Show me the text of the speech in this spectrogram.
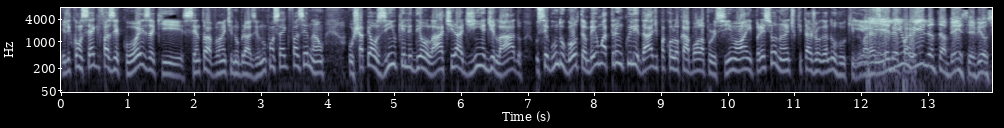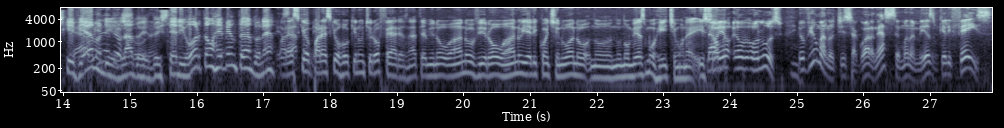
Ele consegue fazer coisa que centroavante no Brasil não consegue fazer, não. O chapeuzinho que ele deu lá, tiradinha de lado. O segundo gol também, uma tranquilidade pra colocar a bola por cima. Ó, impressionante o que tá jogando o Hulk. viu? E que ele ele e o parece- William também, você vê, os que É, o vieram de, lá do, né? do exterior estão arrebentando, né? Parece que, parece que o Hulk não tirou férias, né? Terminou o ano, virou o ano e ele continua no, no, no- no mesmo ritmo, né? E Não, só- eu, eu, ô Lúcio, eu vi uma notícia agora, nessa semana mesmo, que ele fez,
